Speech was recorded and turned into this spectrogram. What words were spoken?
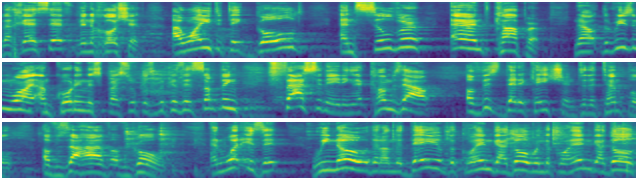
v'chesef, v'nechoshet. I want you to take gold and silver and copper. Now, the reason why I'm quoting this pasuk is because there's something fascinating that comes out of this dedication to the temple of Zahav, of gold. And what is it? We know that on the day of the Kohen Gadol, when the Kohen Gadol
